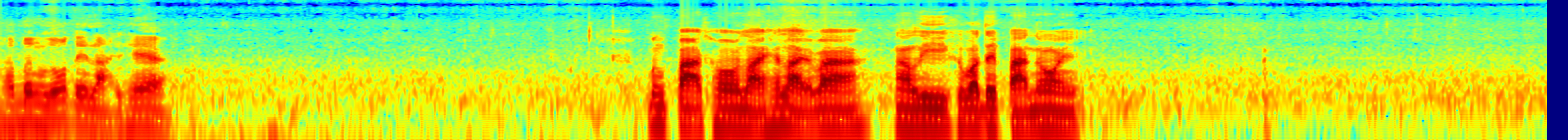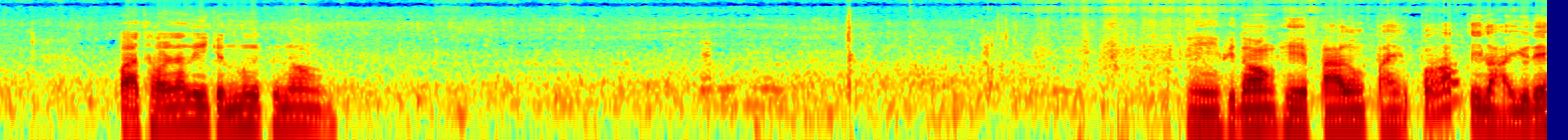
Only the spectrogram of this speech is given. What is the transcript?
ครับเบิ้งรถได้หลายแท้เบิ้งปลาทอหลายให้หลายว่า นาลีคือว่าได้ปลาน้อยปลาทอนาลีจนมืดพี่น้อง จับนิดนึง นี่พี่น้องเทปลาลงไปป๊อดหลายอยู่เด้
